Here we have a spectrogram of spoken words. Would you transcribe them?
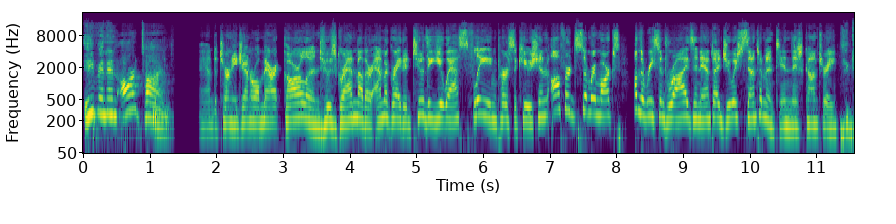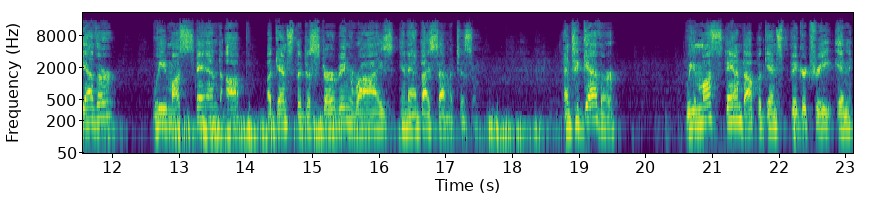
even in our time. And Attorney General Merrick Garland, whose grandmother emigrated to the U.S. fleeing persecution, offered some remarks on the recent rise in anti Jewish sentiment in this country. Together, we must stand up against the disturbing rise in anti Semitism. And together, we must stand up against bigotry in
